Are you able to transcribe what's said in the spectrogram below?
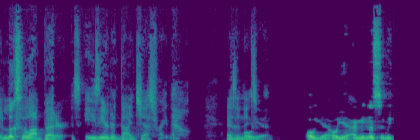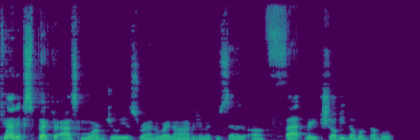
it looks a lot better. It's easier to digest right now as a oh, Knicks oh, yeah. Oh yeah, oh yeah. I mean, listen, we can't expect or ask more of Julius Randle right now, averaging like you said, a, a fat, very chubby double double,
